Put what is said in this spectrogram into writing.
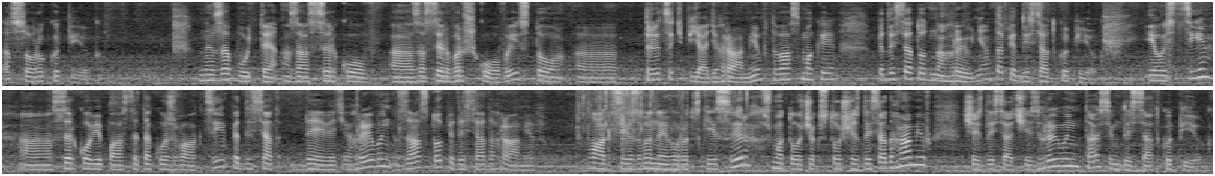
та 40 копійок. Не забудьте за сирков, за сир вершковий 135 грамів, два смаки, 51 гривня та 50 копійок. І ось ці сиркові пасти також в акції 59 гривень за 150 грамів. В акції Звенигородський сир, шматочок 160 грамів, 66 гривень та 70 копійок.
